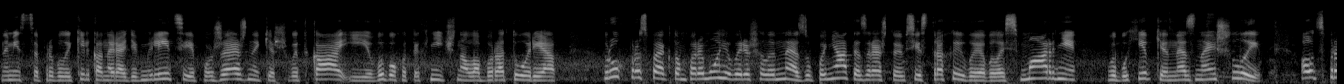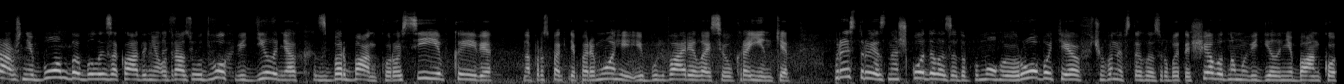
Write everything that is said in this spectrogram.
На місце прибули кілька нарядів міліції, пожежники, швидка і вибухотехнічна лабораторія. Рух проспектом перемоги вирішили не зупиняти. Зрештою, всі страхи виявились марні. Вибухівки не знайшли. А от справжні бомби були закладені одразу у двох відділеннях Сбербанку Росії в Києві на проспекті Перемоги і бульварі Лесі Українки. Пристрої знешкодили за допомогою роботів, чого не встигли зробити ще в одному відділенні банку.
